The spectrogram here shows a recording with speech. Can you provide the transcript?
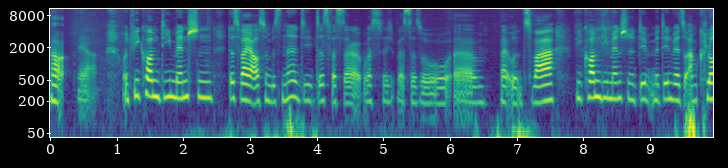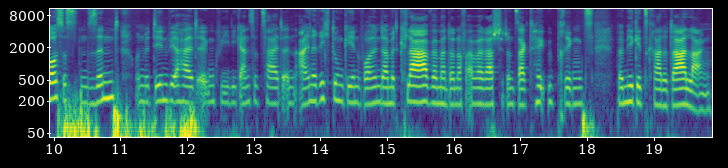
Ja. Ja. Und wie kommen die Menschen, das war ja auch so ein bisschen, ne, die, das, was da, was, was da so ähm, bei uns war, wie kommen die Menschen, mit, dem, mit denen wir so am closesten sind und mit denen wir halt irgendwie die ganze Zeit in eine Richtung gehen wollen, damit klar, wenn man dann auf einmal da steht und sagt, hey, übrigens, bei mir geht es gerade da lang.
